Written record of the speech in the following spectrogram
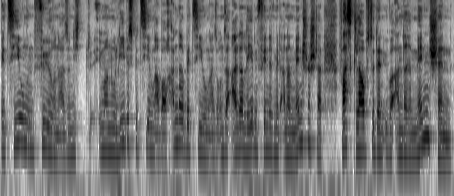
Beziehungen führen, also nicht immer nur Liebesbeziehungen, aber auch andere Beziehungen. Also unser aller Leben findet mit anderen Menschen statt. Was glaubst du denn über andere Menschen?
